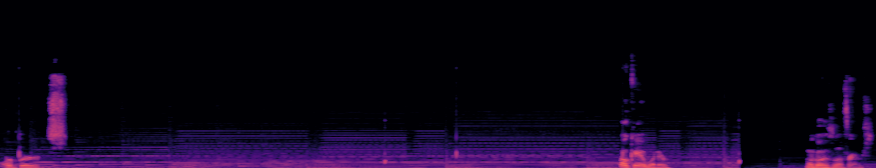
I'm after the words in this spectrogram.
or birds. Okay, whatever. We'll go with low frames.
